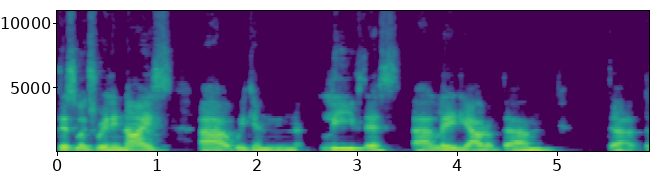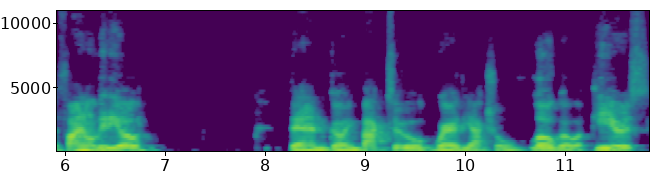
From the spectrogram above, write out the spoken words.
This looks really nice. Uh, we can leave this uh, lady out of the, um, the, the final video. Then going back to where the actual logo appears,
